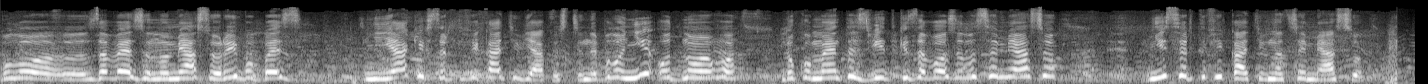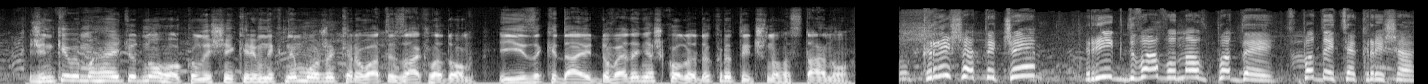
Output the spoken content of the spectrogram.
було е, завезено м'ясо, рибу без ніяких сертифікатів якості. Не було ні одного документа, звідки завозилося м'ясо, ні сертифікатів на це м'ясо. Жінки вимагають одного: колишній керівник не може керувати закладом. Її закидають до ведення школи до критичного стану. Криша тече, рік-два вона впаде. Впаде ця криша.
